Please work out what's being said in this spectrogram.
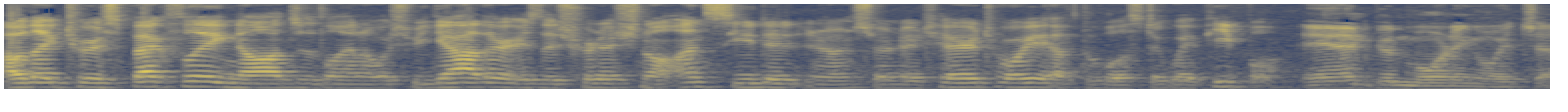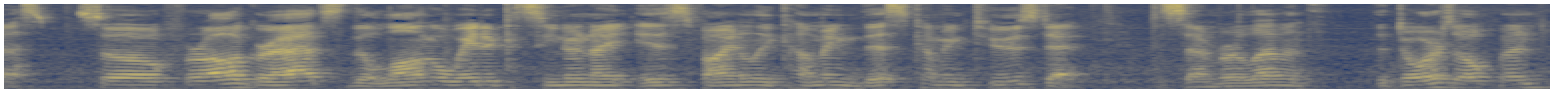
I would like to respectfully acknowledge that the land on which we gather is the traditional unceded and unsurrendered territory of the Wolastoqey people. And good morning, OHS. So, for all grads, the long awaited casino night is finally coming this coming Tuesday, December 11th. The doors open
